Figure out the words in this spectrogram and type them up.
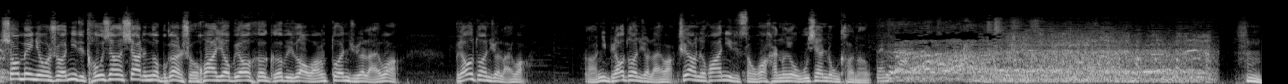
小美妞说：“你的头像吓得我不敢说话，要不要和隔壁老王断绝来往？不要断绝来往，啊，你不要断绝来往，这样的话你的生活还能有无限种可能。” 哼，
